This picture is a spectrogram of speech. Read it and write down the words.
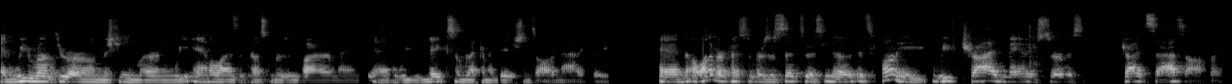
and we run through our own machine learning. We analyze the customer's environment and we make some recommendations automatically. And a lot of our customers have said to us, you know, it's funny, we've tried managed services, tried SaaS offering,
